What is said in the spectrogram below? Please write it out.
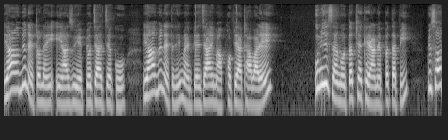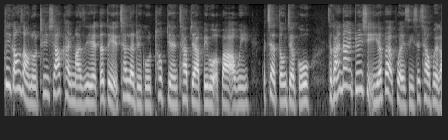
အရာတော်မြို့နယ်တော်လှန်ရေးအင်အားစုရဲ့ပြောကြားချက်ကိုအရာတော်မြို့နယ်သတင်းမှန်ပြန်ကြားရေးမှာဖော်ပြထားပါတယ်။ ဦးမြင့်စံကိုတပ်ဖြတ်ခဲ့တာနဲ့ပတ်သက်ပြီးပြူစောတိကောင်းဆောင်လို့ထင်ရှားခိုင်မာစေတဲ့တပ်တဲ့အချက်လက်တွေကိုထုတ်ပြန်ချပြပေးဖို့အပါအဝင် အချက်၃ချက်ကိုစကိုင်းတိုင်းအတွင်းရှိရပ်ဖက်အဖွဲ့အစည်း16ဖွဲ့က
